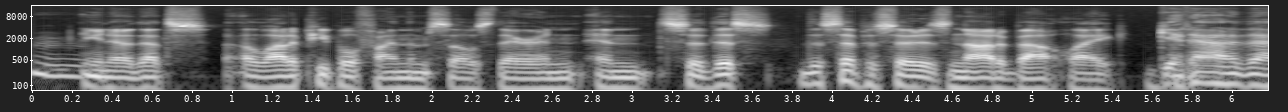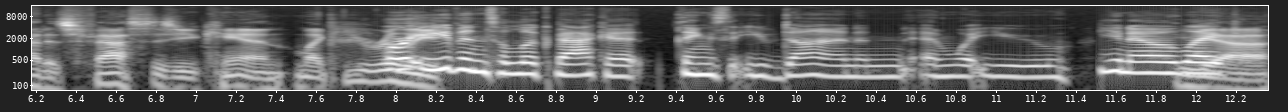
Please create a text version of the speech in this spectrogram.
You know, that's a lot of people find themselves there and and so this this episode is not about like get out of that as fast as you can. Like you really or even to look back at things that you've done and and what you you know like Yeah.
